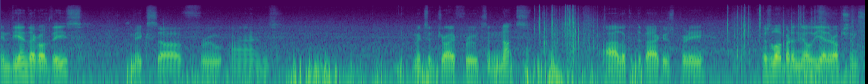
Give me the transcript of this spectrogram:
In the end I got these, mix of fruit and mix of dry fruits and nuts. Uh, look at the back, it was pretty, it was a lot better than all the other options.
